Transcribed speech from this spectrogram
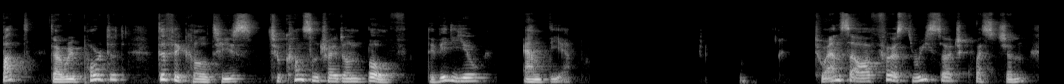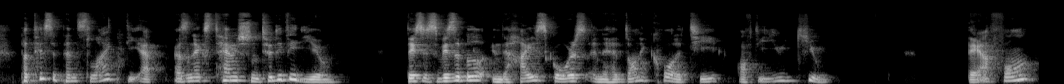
but they reported difficulties to concentrate on both the video and the app. To answer our first research question, participants liked the app as an extension to the video. This is visible in the high scores in the hedonic quality of the UEQ. Therefore,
